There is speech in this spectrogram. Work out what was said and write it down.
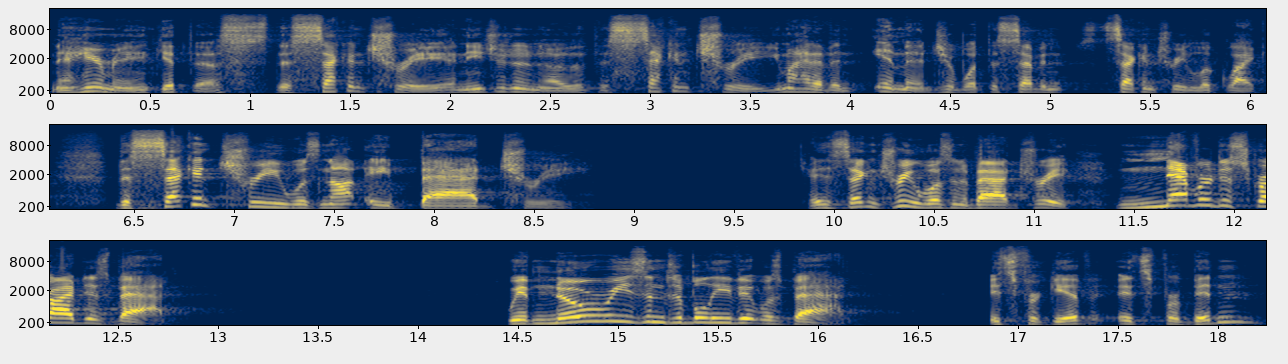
Now, hear me, get this. This second tree, I need you to know that the second tree, you might have an image of what the seven, second tree looked like. The second tree was not a bad tree. Okay, the second tree wasn't a bad tree, never described as bad. We have no reason to believe it was bad. It's, forgive, it's forbidden,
